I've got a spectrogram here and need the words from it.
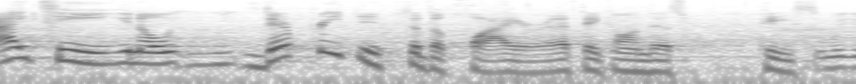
IT, you know, they're preaching to the choir, I think, on this piece. We,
